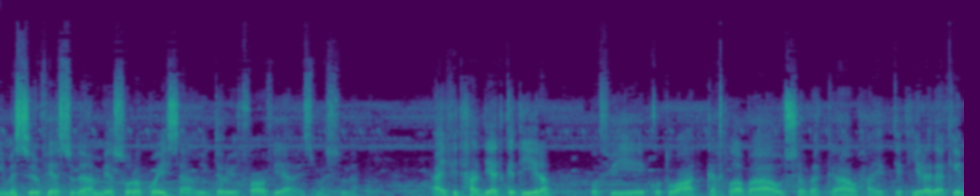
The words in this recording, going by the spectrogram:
يمثلوا فيها السودان بصورة كويسة ويقدروا يرفعوا فيها اسم السودان. هاي في تحديات كثيرة. وفي قطوعات كهرباء وشبكة وحاجات كثيرة لكن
